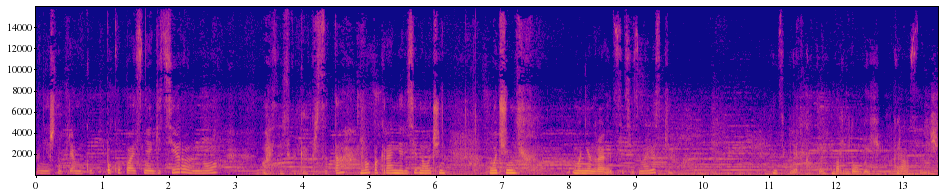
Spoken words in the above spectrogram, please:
Конечно, прямо покупать не агитирую, но... Ой, смотрите, какая красота. Но, по крайней мере, действительно очень, очень мне нравятся эти занавески. Видите, плед какой бордовый, красный.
